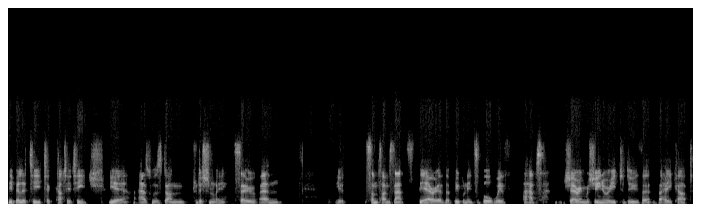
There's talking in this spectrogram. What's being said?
the ability to cut it each year, as was done traditionally. So um, you, sometimes that's the area that people need support with, perhaps sharing machinery to do the, the hay cut,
